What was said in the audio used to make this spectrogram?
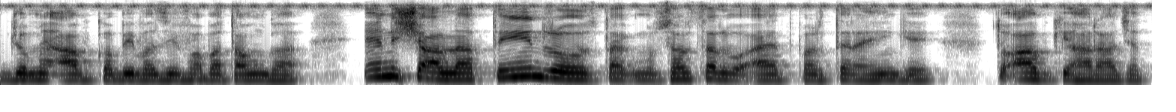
जो मैं आपको भी वजीफ़ा बताऊँगा इन तीन रोज़ तक मुसलसल वो आयत पढ़ते रहेंगे तो आपकी हर हाजत,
